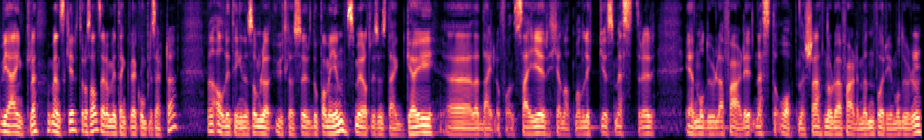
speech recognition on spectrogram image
Vi er enkle mennesker, tross alt, selv om vi tenker vi er kompliserte. Men alle de tingene som utløser dopamin, som gjør at vi syns det er gøy, det er deilig å få en seier, kjenne at man lykkes, mestrer. En modul er ferdig, neste åpner seg når du er ferdig med den forrige modulen.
